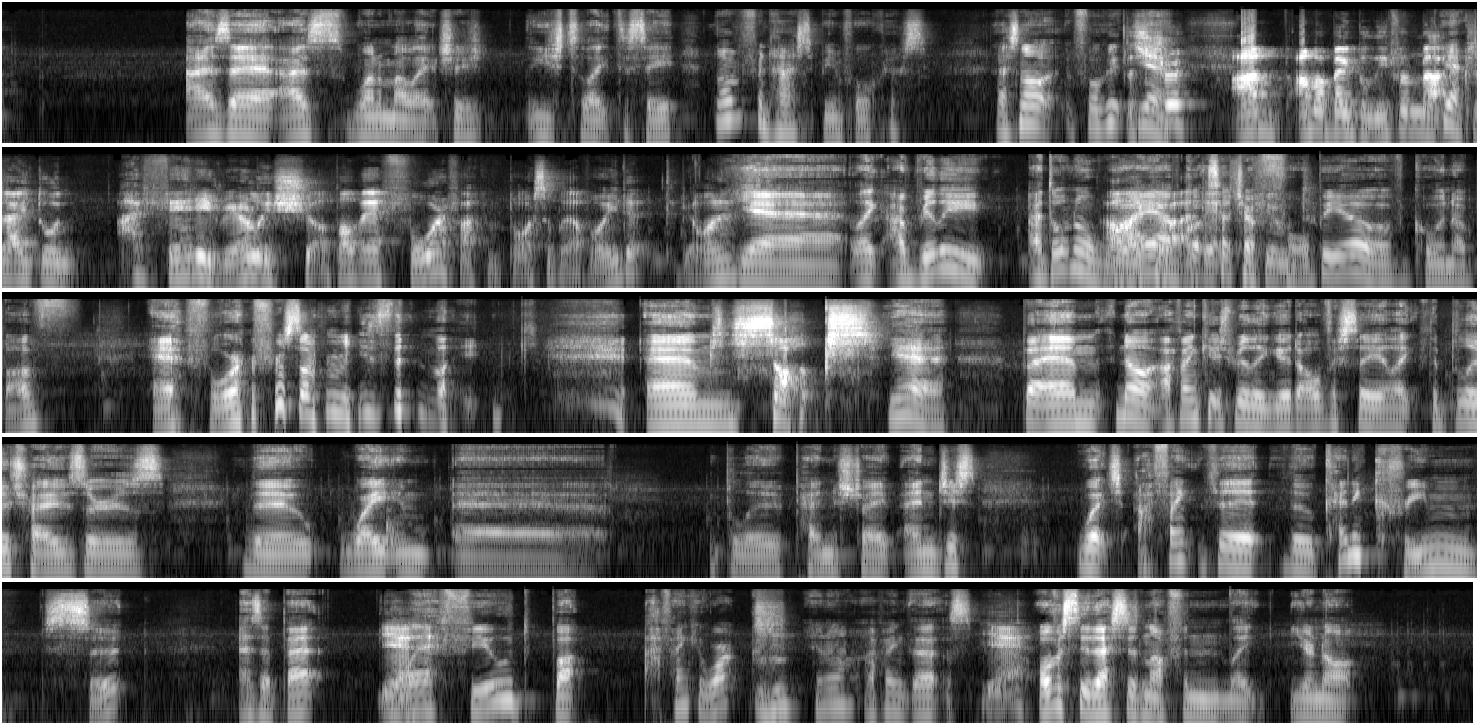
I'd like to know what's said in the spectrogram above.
as a, as one of my lecturers used to like to say, not everything has to be in focus. That's not focus. That's yeah. true. I'm, I'm a big believer in that Yeah. because I don't. I very rarely shoot above f4 if I can possibly avoid it. To be honest. Yeah, like I really, I don't know why like I've got such a field. phobia of going above F4 for some reason. Like, um, It sucks. Yeah, but um, no, I think it's really good. Obviously, like the blue trousers, the white and uh, blue pinstripe, and just which I think the the kind of cream suit is a bit Yeah. left field, but I think it works. Mhm. You know, I think that's Yeah. obviously this is nothing like you're not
